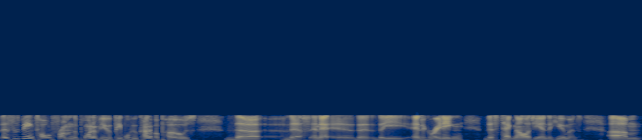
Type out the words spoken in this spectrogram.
this is being told from the point of view of people who kind of oppose the this and uh, the the integrating this technology into humans. Um,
